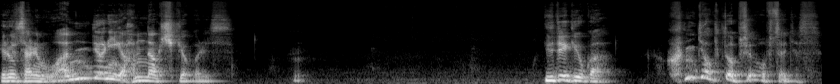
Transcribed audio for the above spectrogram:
예루살렘 완전히 함락시켜버렸어. 유대교가 흔적도 없어 없어졌어.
